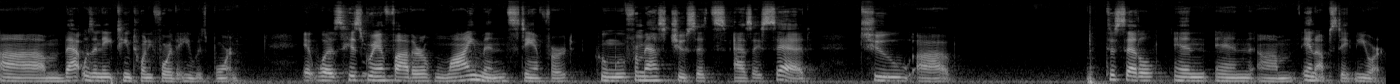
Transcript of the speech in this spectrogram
um, that was in 1824 that he was born. It was his grandfather, Lyman Stanford, who moved from Massachusetts, as I said, to uh, to settle in in um, in upstate New York.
